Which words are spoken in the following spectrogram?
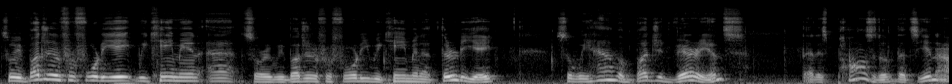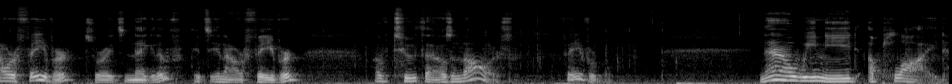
So we budgeted for 48. We came in at, sorry, we budgeted for 40. We came in at 38. So we have a budget variance that is positive, that's in our favor. Sorry, it's negative. It's in our favor of $2,000. Favorable. Now we need applied.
